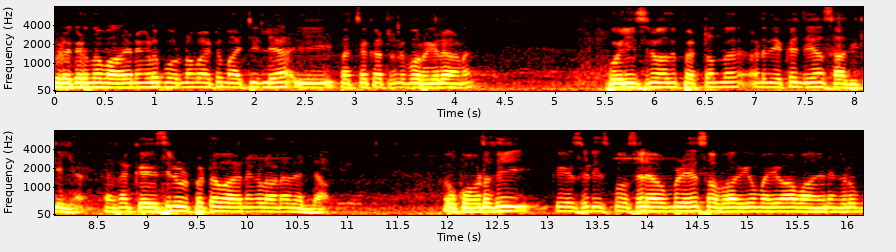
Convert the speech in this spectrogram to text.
ഇവിടെ കിടന്ന വാഹനങ്ങൾ പൂർണമായിട്ട് മാറ്റിയില്ല ഈ പച്ചക്കട്ടറിന് പുറകിലാണ്. പോലീസിനും അത് പെട്ടെന്ന് അത് നീക്കം ചെയ്യാൻ സാധിക്കില്ല. കാരണം കേസിൽ ഉൾപ്പെട്ട വാഹനങ്ങളാണ് അതെല്ലാം. അപ്പോൾ കോടതി കേസ് ഡിസ്പോസലാകുമ്പോഴേ സ്വാഭാവികമായും ആ വാഹനങ്ങളും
